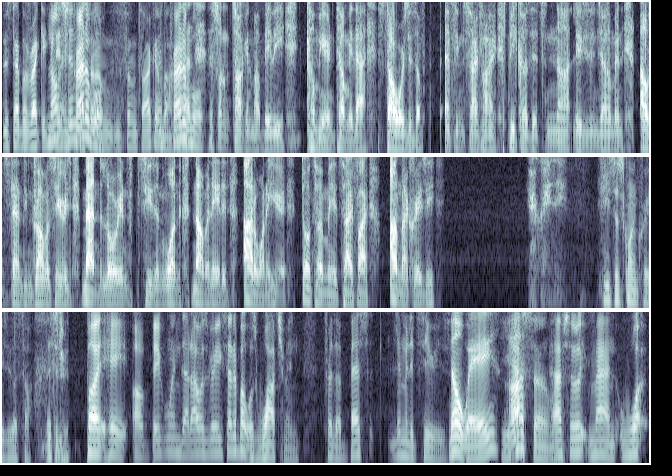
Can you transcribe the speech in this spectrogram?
this type of recognition. That's what. I'm, that's what I'm talking about. Incredible. man. That's what I'm talking about, baby. Come here and tell me that Star Wars is a effing sci-fi because it's not, ladies and gentlemen. Outstanding drama series, Mandalorian season one nominated. I don't want to hear it. Don't tell me it's sci-fi. I'm not crazy. You're crazy. He's just going crazy. That's all. That's the truth. But hey, a big win that I was very excited about was Watchmen for the best limited series. No way. Yeah, Awesome. Absolutely, man. What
